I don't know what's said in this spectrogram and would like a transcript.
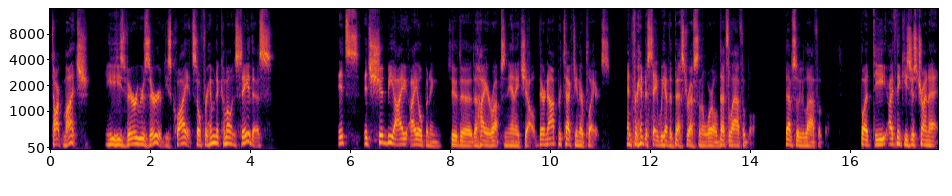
talk much. He, he's very reserved. He's quiet. So for him to come out and say this, it's it should be eye eye opening to the the higher ups in the NHL. They're not protecting their players, and for him to say we have the best refs in the world, that's laughable. Absolutely laughable but he I think he's just trying to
